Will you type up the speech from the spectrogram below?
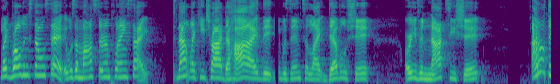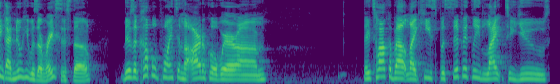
Like Rolling Stone said, it was a monster in plain sight. It's not like he tried to hide that he was into like devil shit or even Nazi shit. I don't think I knew he was a racist though. There's a couple points in the article where um they talk about like he specifically liked to use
